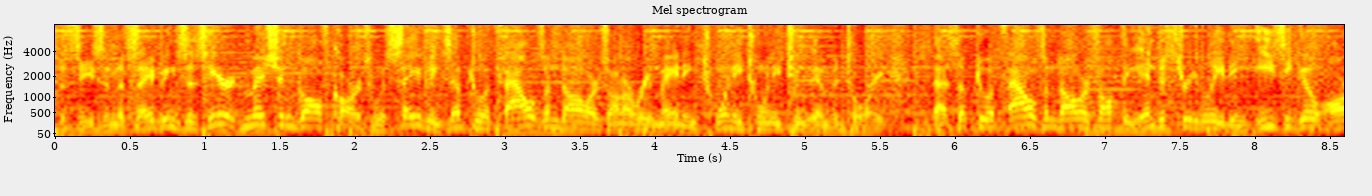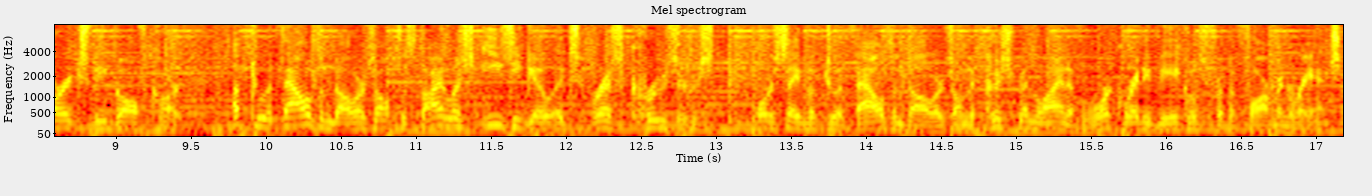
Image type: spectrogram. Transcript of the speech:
The season of savings is here at Mission Golf Cars with savings up to $1,000 on our remaining 2022 inventory. That's up to $1,000 off the industry leading E-Z-GO RXV golf cart, up to $1,000 off the stylish E-Z-GO Express cruisers, or save up to $1,000 on the Cushman line of work ready vehicles for the farm and ranch.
